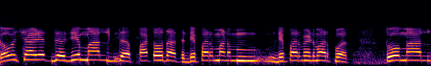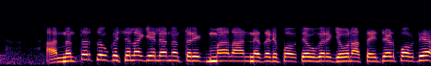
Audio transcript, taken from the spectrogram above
गौशाळेत जे माल पाठवतात डिपार्टमेंट डिपार्टमेंटमार्फत तो माल आणि नंतर चौकशीला गेल्यानंतर एक माल आणण्यासाठी पावत्या वगैरे घेऊन असतात. यांच्याकडे पावत्या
